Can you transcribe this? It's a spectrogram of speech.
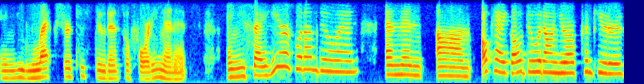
and you lecture to students for 40 minutes and you say, here's what I'm doing, and then, um, okay, go do it on your computers.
